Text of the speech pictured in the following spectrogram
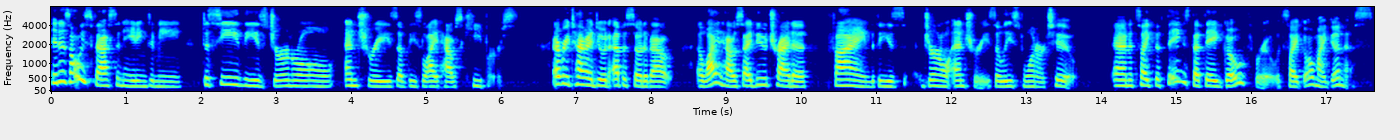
it is always fascinating to me to see these journal entries of these lighthouse keepers. Every time I do an episode about a lighthouse, I do try to find these journal entries, at least one or two. And it's like the things that they go through. It's like, oh my goodness.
